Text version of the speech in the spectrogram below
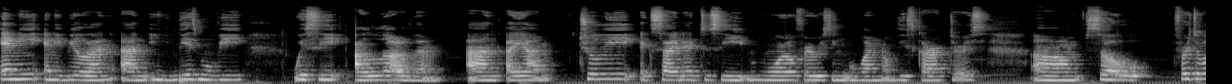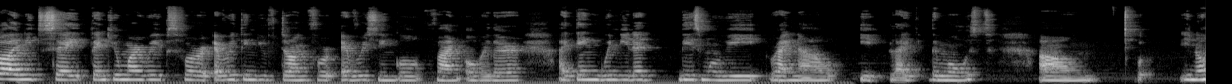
any any villain. And in this movie we see a lot of them. And I am truly excited to see more of every single one of these characters. Um, so first of all I need to say thank you Reeves for everything you've done for every single fan over there. I think we needed this movie right now like the most. Um, you know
